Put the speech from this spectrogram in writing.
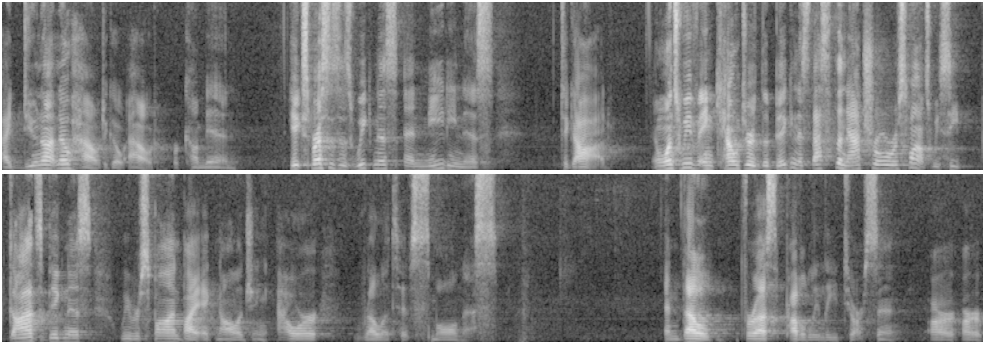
I do not know how to go out or come in. He expresses his weakness and neediness to God. And once we've encountered the bigness, that's the natural response. We see God's bigness, we respond by acknowledging our relative smallness. And that'll, for us, probably lead to our sin, our, our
